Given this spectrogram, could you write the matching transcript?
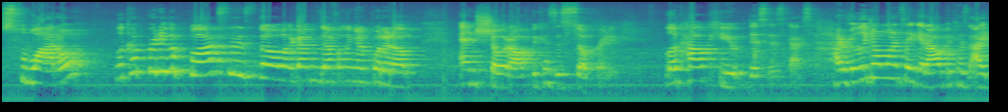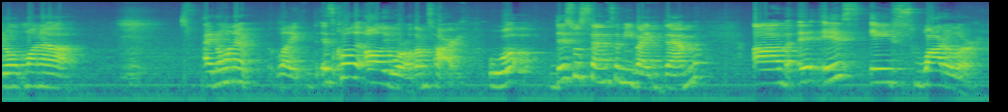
Swaddle. Look how pretty the box is though. Like I'm definitely gonna put it up and show it off because it's so pretty. Look how cute this is, guys. I really don't want to take it out because I don't want to, I don't want to, like, it's called the Ollie World. I'm sorry. Whoop. This was sent to me by them um, it is a swaddler.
